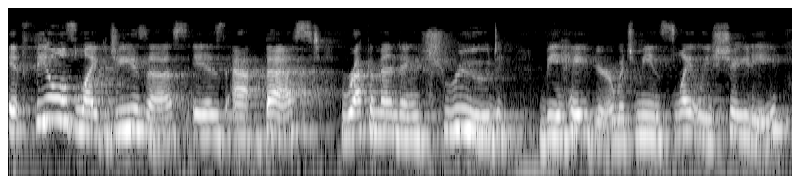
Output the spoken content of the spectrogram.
It feels like Jesus is at best recommending shrewd behavior, which means slightly shady,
